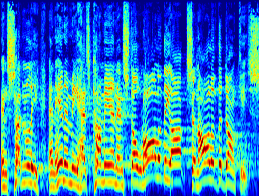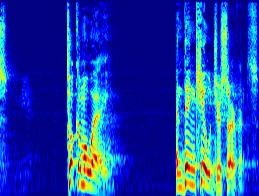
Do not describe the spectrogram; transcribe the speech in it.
and suddenly an enemy has come in and stole all of the oxen, and all of the donkeys, took them away, and then killed your servants.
